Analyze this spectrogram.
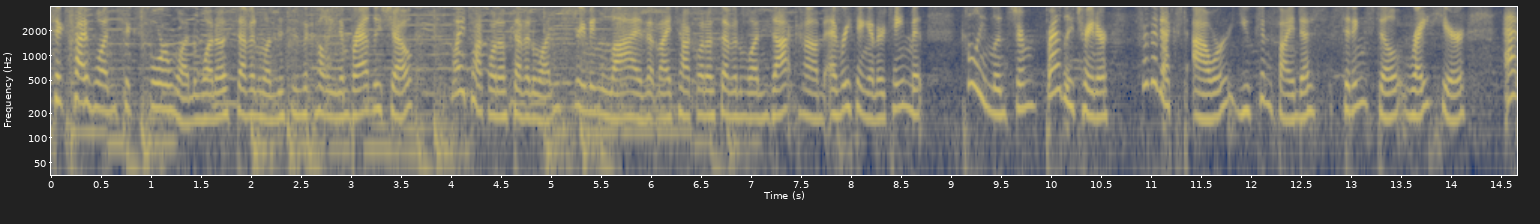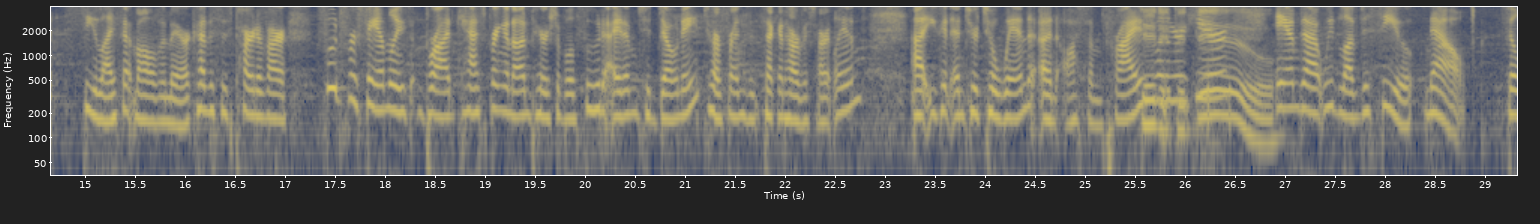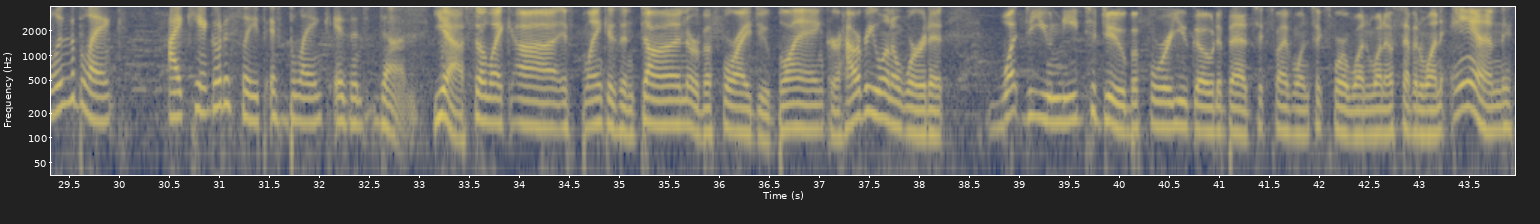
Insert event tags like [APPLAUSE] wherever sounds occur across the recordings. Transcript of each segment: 651 641 1071. This is the Colleen and Bradley Show. My Talk 1071, streaming live at MyTalk1071.com. Everything Entertainment. Colleen Lindstrom, Bradley Traynor. For the next hour, you can find us sitting still right here at Sea Life at Mall of America. This is part of our Food for Families broadcast. Bring a non perishable food item to donate to our friends at Second Harvest Heartland. Uh, you can enter to win an awesome prize when you're here. And uh, we'd love to see you. Now, fill in the blank. I can't go to sleep if blank isn't done. Yeah, so like uh, if blank isn't done or before I do blank or however you want to word it, what do you need to do before you go to bed? 651 641 1071. And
